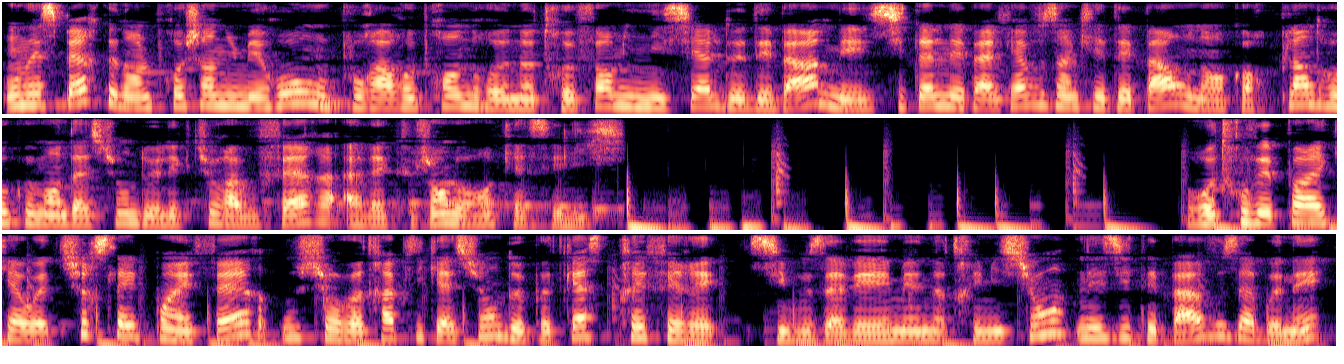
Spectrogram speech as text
On espère que dans le prochain numéro, on pourra reprendre notre forme initiale de débat, mais si tel n'est pas le cas, vous inquiétez pas, on a encore plein de recommandations de lecture à vous faire avec Jean-Laurent Casselli. Retrouvez Poire et sur slate.fr ou sur votre application de podcast préférée. Si vous avez aimé notre émission, n'hésitez pas à vous abonner,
